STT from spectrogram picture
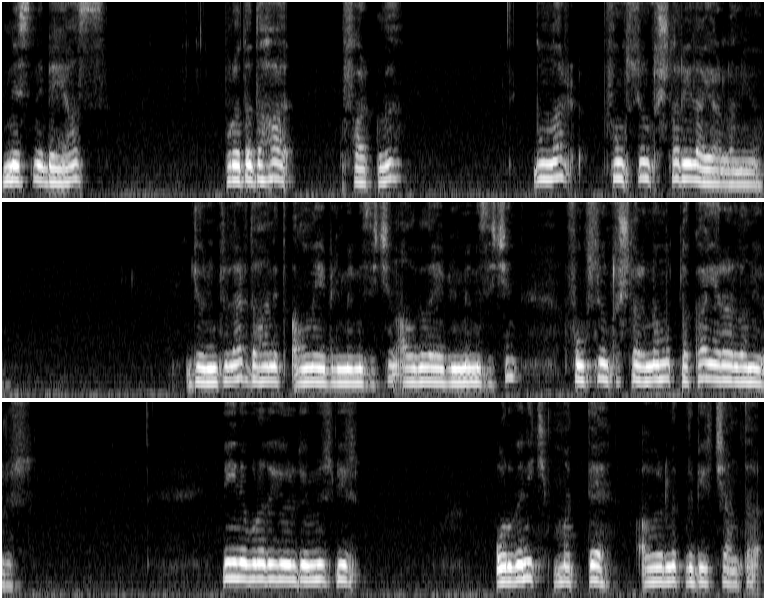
Nesne beyaz. Burada daha farklı. Bunlar fonksiyon tuşlarıyla ayarlanıyor. Görüntüler daha net anlayabilmemiz için, algılayabilmemiz için fonksiyon tuşlarından mutlaka yararlanıyoruz. Ve yine burada gördüğümüz bir organik madde ağırlıklı bir çanta.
